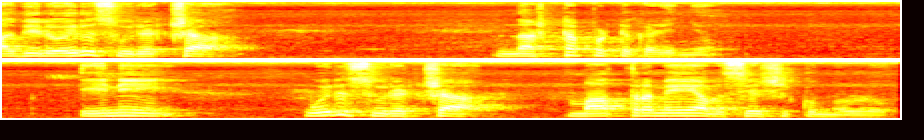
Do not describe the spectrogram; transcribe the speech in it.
അതിലൊരു സുരക്ഷ നഷ്ടപ്പെട്ടു കഴിഞ്ഞു. ഇനി ഒരു സുരക്ഷ മാത്രമേ അവശേഷിക്കുന്നുള്ളൂ.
